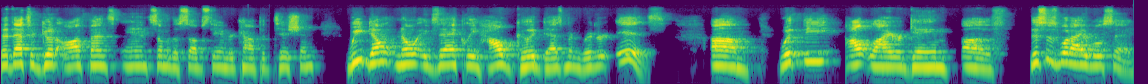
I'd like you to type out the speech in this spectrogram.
that that's a good offense and some of the substandard competition. We don't know exactly how good Desmond Ridder is. Um, with the outlier game of this is what I will say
